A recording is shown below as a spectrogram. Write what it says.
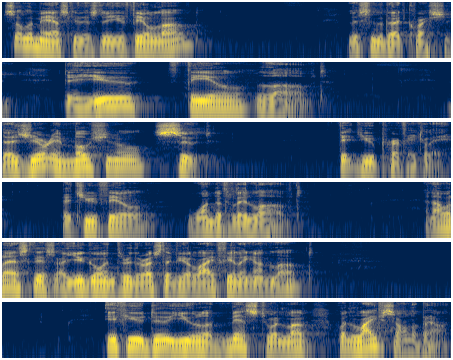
So let me ask you this Do you feel loved? Listen to that question. Do you feel loved? Does your emotional suit fit you perfectly? That you feel wonderfully loved? And I would ask this Are you going through the rest of your life feeling unloved? If you do, you'll have missed what love, what life's all about.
